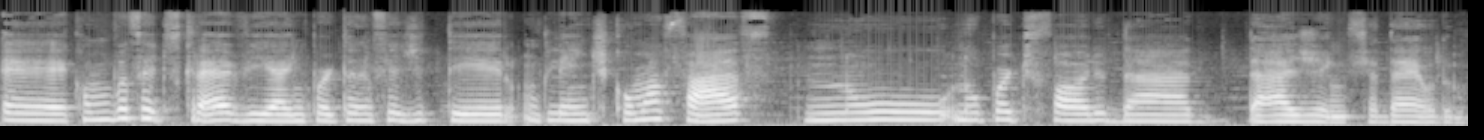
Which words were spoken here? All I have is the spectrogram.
É, como você descreve a importância de ter um cliente como a FAS no, no portfólio da, da agência, da Eldon?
